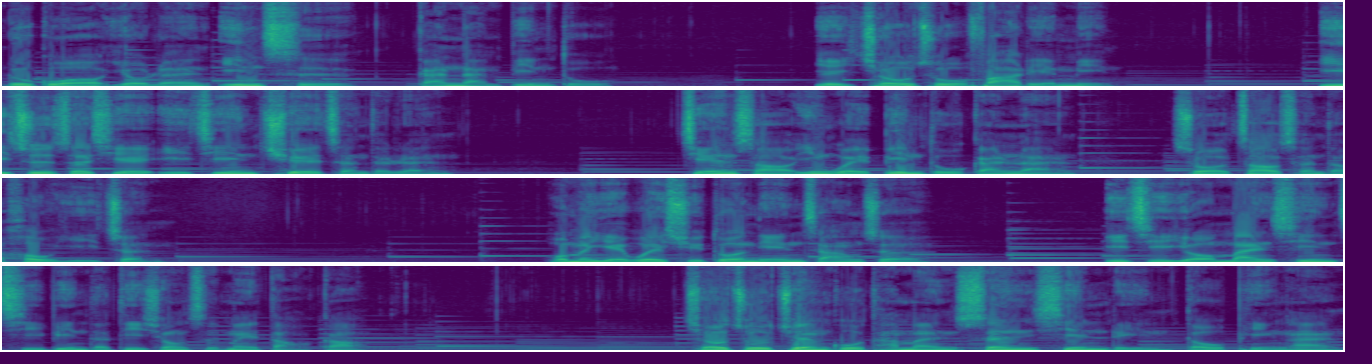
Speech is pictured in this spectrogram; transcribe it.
如果有人因此感染病毒，也求主发怜悯，医治这些已经确诊的人，减少因为病毒感染。所造成的后遗症，我们也为许多年长者以及有慢性疾病的弟兄姊妹祷告，求主眷顾他们身心灵都平安。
